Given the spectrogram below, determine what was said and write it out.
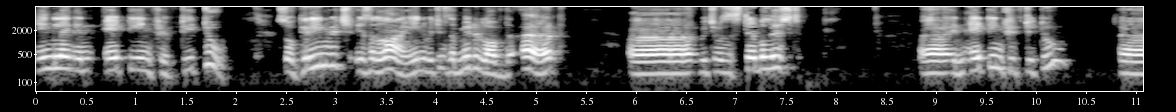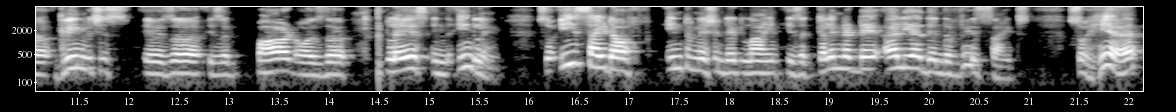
England in 1852. So Greenwich is a line which is the middle of the earth, uh, which was established uh, in 1852. Uh, Greenwich is, is, a, is a part or is the place in the England. So east side of international date line is a calendar day earlier than the west sides. So here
